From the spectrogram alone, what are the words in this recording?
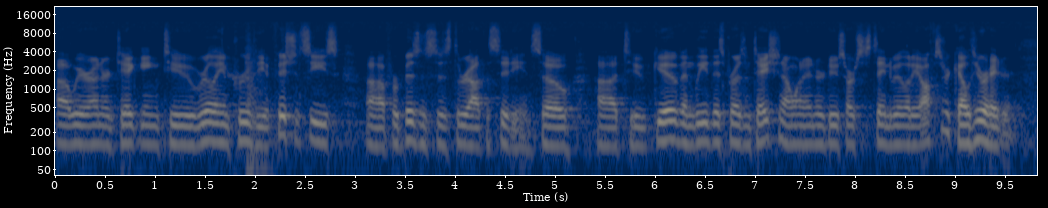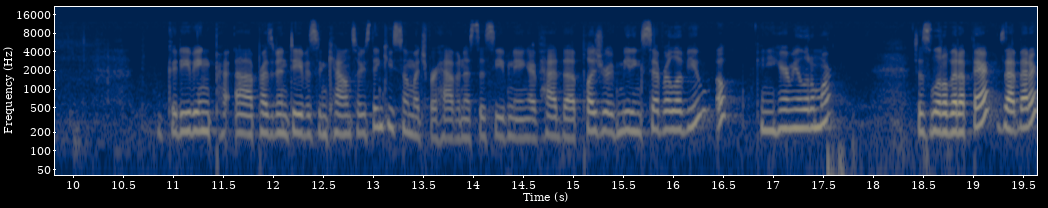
uh, we are undertaking to really improve the efficiencies uh, for businesses throughout the city. And so uh, to give and lead this presentation, I want to introduce our Sustainability Officer, Kelsey Rader. Good evening, uh, President Davis and councilors. Thank you so much for having us this evening. I've had the pleasure of meeting several of you. Oh, can you hear me a little more? Just a little bit up there? Is that better?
